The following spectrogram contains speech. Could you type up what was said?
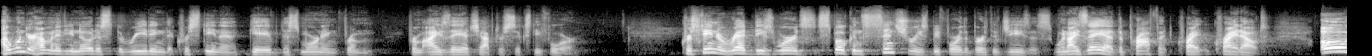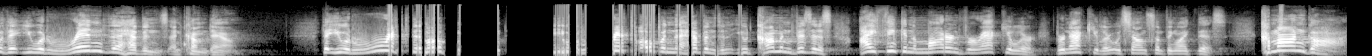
I wonder how many of you noticed the reading that Christina gave this morning from, from Isaiah chapter 64. Christina read these words spoken centuries before the birth of Jesus, when Isaiah the prophet cried, cried out, Oh, that you would rend the heavens and come down, that you would rip them open open the heavens and you'd come and visit us. I think in the modern vernacular, vernacular, it would sound something like this Come on, God.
